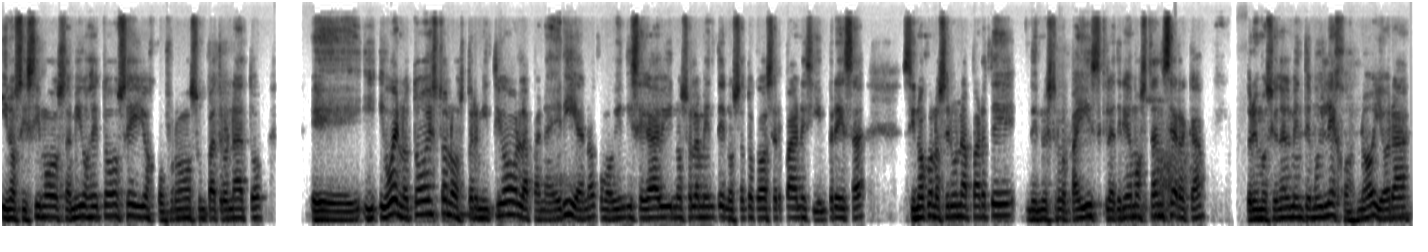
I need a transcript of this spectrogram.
y nos hicimos amigos de todos ellos, conformamos un patronato eh, y, bueno, todo esto nos permitió la panadería, ¿no? Como bien dice Gaby, no solamente nos ha tocado hacer panes y empresa, sino conocer una parte de nuestro país que la teníamos tan cerca, pero emocionalmente muy lejos, ¿no? Y ahora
